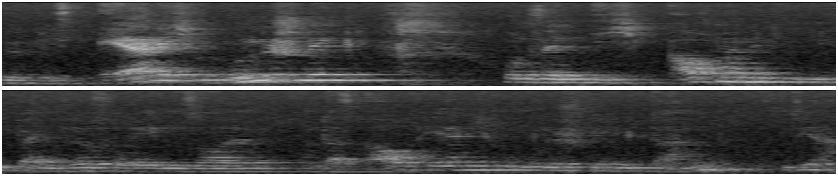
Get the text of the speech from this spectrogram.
möglichst ehrlich und ungeschminkt. Und wenn ich auch mal mit Ihnen über Entwürfe reden soll und das auch ehrlich und ungeschminkt, dann rufen Sie an.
